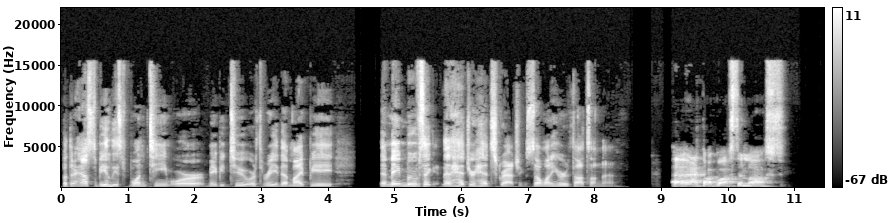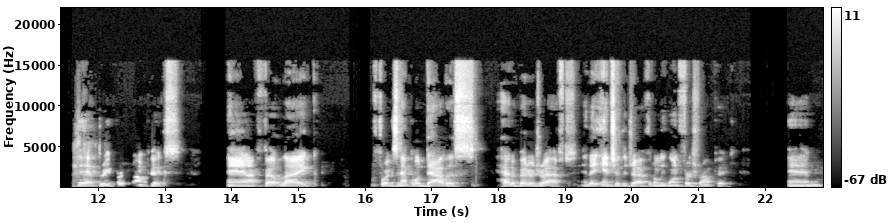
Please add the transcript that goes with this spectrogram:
but there has to be at least one team or maybe two or three that might be that made moves that, that had your head scratching. So I want to hear your thoughts on that. Uh, I thought Boston lost. They had three first round picks, and I felt like, for example, Dallas had a better draft, and they entered the draft with only one first round pick. And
